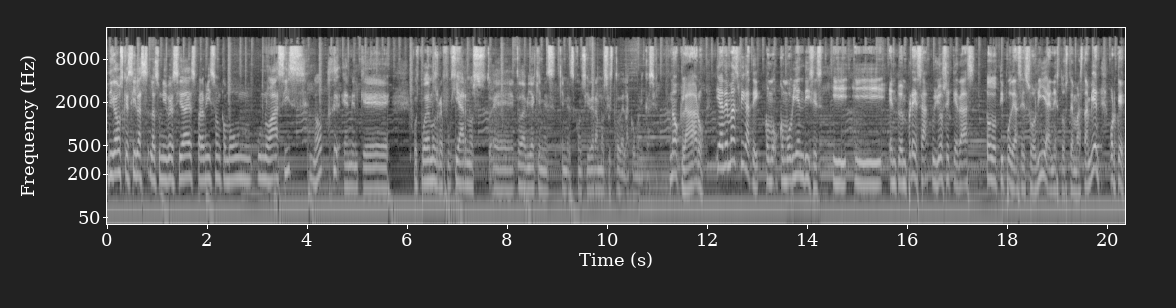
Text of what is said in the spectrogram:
digamos que sí, las, las universidades para mí son como un, un oasis, ¿no? en el que pues podemos refugiarnos eh, todavía quienes, quienes consideramos esto de la comunicación. No, claro. Y además, fíjate, como, como bien dices, y, y en tu empresa, pues yo sé que das todo tipo de asesoría en estos temas también, porque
